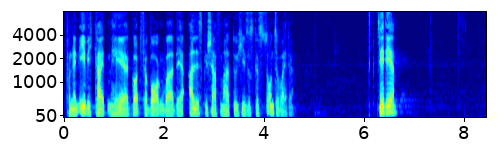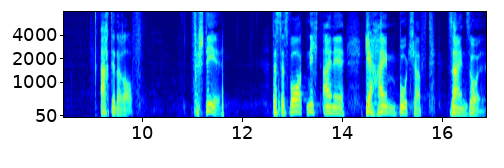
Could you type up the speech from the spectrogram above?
von den Ewigkeiten her Gott verborgen war, der alles geschaffen hat durch Jesus Christus und so weiter. Seht ihr? Achte darauf. Verstehe, dass das Wort nicht eine Geheimbotschaft sein soll.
